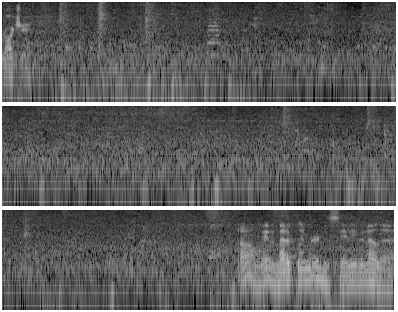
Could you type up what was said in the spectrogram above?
Roger. Oh, we had a medical emergency. I didn't even know that.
